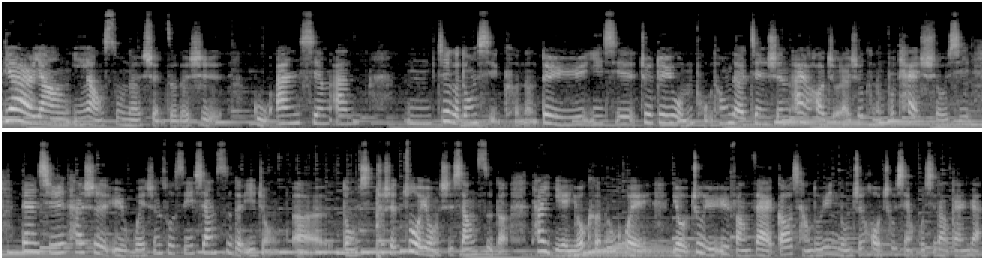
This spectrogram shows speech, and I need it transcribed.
第二样营养素呢，选择的是谷氨酰胺。这个东西可能对于一些，就对于我们普通的健身爱好者来说，可能不太熟悉。但其实它是与维生素 C 相似的一种呃东西，就是作用是相似的。它也有可能会有助于预防在高强度运动之后出现呼吸道感染。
